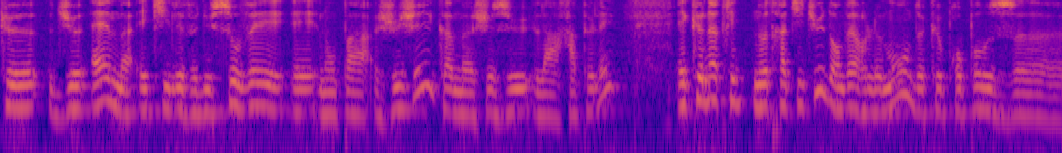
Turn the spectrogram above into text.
que Dieu aime et qu'il est venu sauver et non pas juger, comme Jésus l'a rappelé, et que notre, attitude envers le monde que propose euh,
